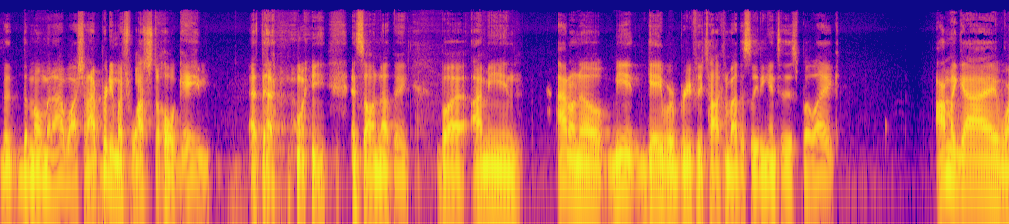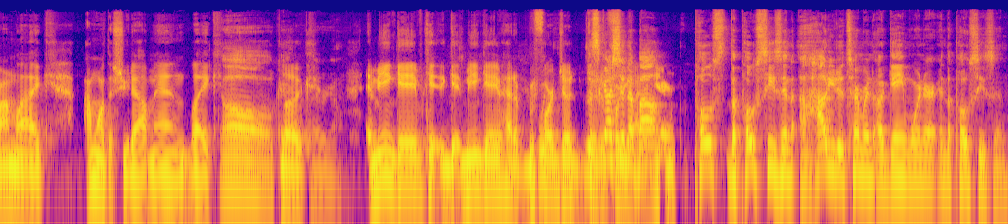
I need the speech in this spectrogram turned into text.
the, the moment I watched. And I pretty much watched the whole game at that point and saw nothing. But I mean, I don't know. Me and Gabe were briefly talking about this leading into this, but like, I'm a guy where I'm like, I want the shootout, man. Like, Oh, okay. Look, there we go. And me and Gabe, me and Gabe had a before Joe Discussion about post the postseason. How do you determine a game winner in the postseason?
